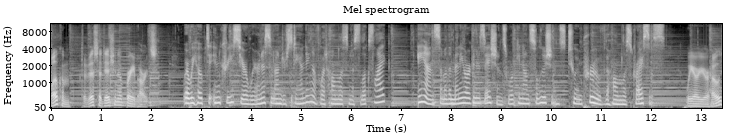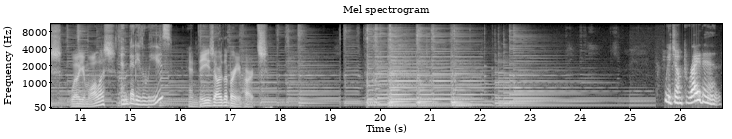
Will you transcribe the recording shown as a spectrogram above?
Welcome to this edition of Bravehearts, where we hope to increase your awareness and understanding of what homelessness looks like and some of the many organizations working on solutions to improve the homeless crisis. We are your hosts, William Wallace and Betty Louise, and these are the Bravehearts. We jump right in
